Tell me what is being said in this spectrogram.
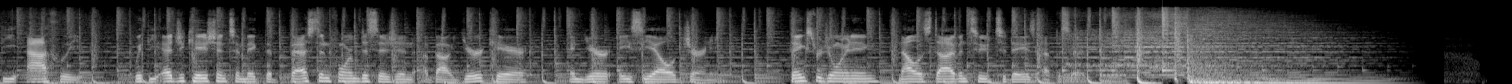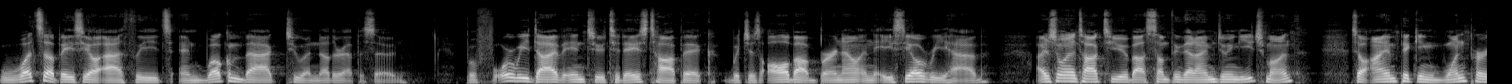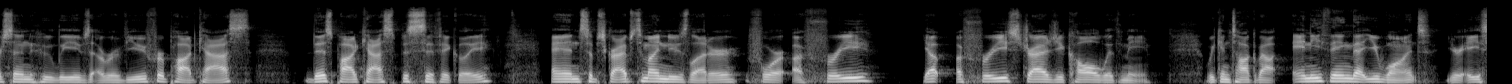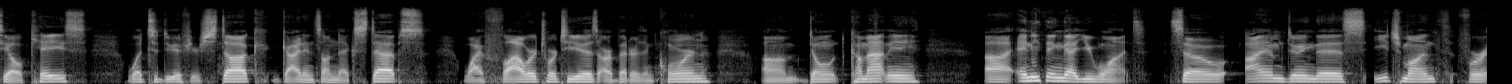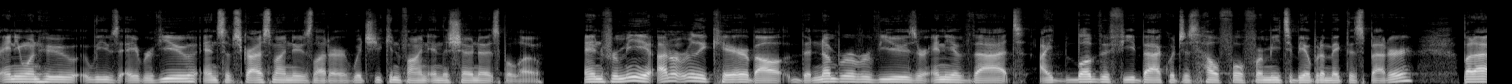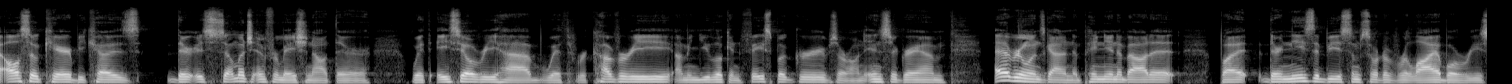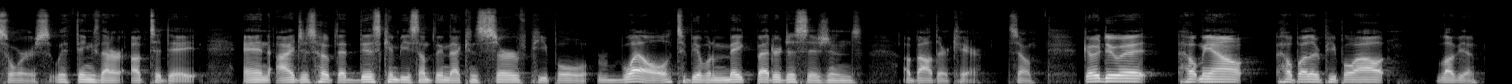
the athlete with the education to make the best informed decision about your care and your ACL journey. Thanks for joining. Now let's dive into today's episode. What's up, ACL athletes, and welcome back to another episode. Before we dive into today's topic, which is all about burnout and ACL rehab, I just want to talk to you about something that I'm doing each month so I'm picking one person who leaves a review for podcasts, this podcast specifically, and subscribes to my newsletter for a free, yep, a free strategy call with me. We can talk about anything that you want, your ACL case, what to do if you're stuck, guidance on next steps, why flour tortillas are better than corn. Um, don't come at me. Uh, anything that you want. So I am doing this each month for anyone who leaves a review and subscribes to my newsletter, which you can find in the show notes below. And for me, I don't really care about the number of reviews or any of that. I love the feedback, which is helpful for me to be able to make this better. But I also care because there is so much information out there with ACL rehab, with recovery. I mean, you look in Facebook groups or on Instagram, everyone's got an opinion about it but there needs to be some sort of reliable resource with things that are up to date. And I just hope that this can be something that can serve people well to be able to make better decisions about their care. So go do it. Help me out. Help other people out. Love you.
